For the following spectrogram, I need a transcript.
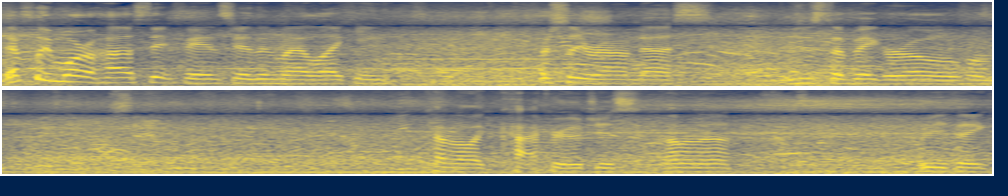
Definitely more Ohio State fans here than my liking, especially around us. There's just a big row of them. Kind of like cockroaches. I don't know. What do you think?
